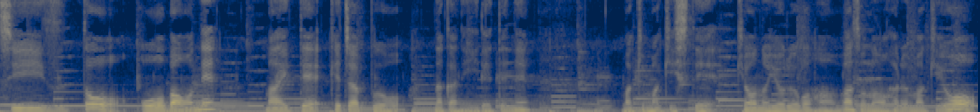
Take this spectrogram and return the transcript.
チーズと大葉をね巻いてケチャップを中に入れてね巻き巻きして今日の夜ご飯はその春巻きを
